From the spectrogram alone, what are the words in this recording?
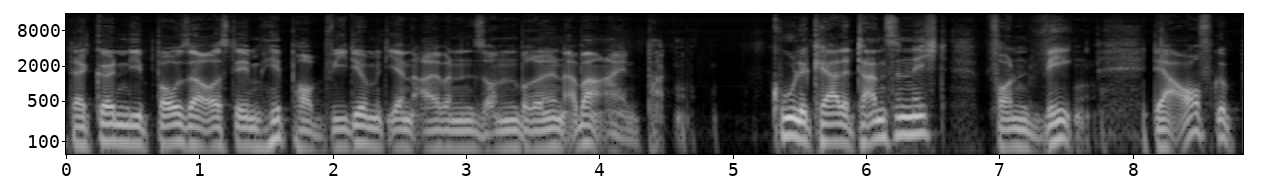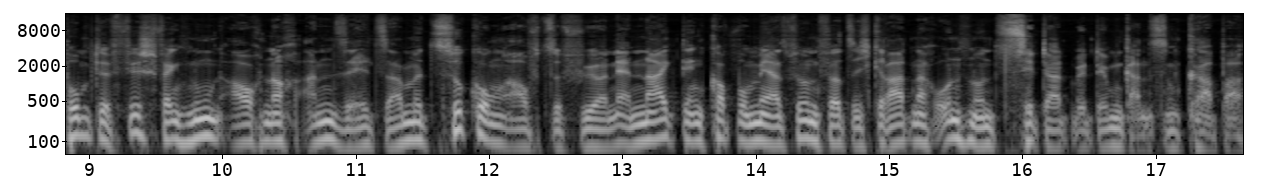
Da können die Poser aus dem Hip-Hop-Video mit ihren albernen Sonnenbrillen aber einpacken. Coole Kerle tanzen nicht, von wegen. Der aufgepumpte Fisch fängt nun auch noch an, seltsame Zuckungen aufzuführen. Er neigt den Kopf um mehr als 45 Grad nach unten und zittert mit dem ganzen Körper.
